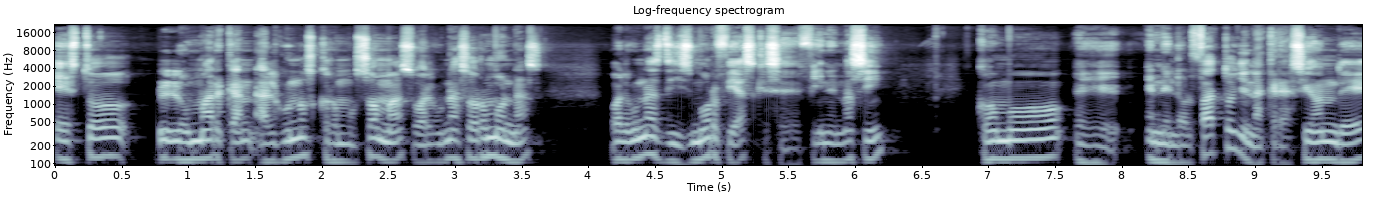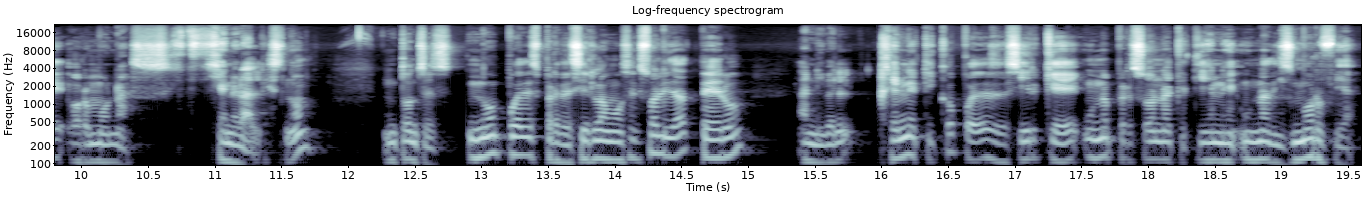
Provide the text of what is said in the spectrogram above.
esto lo marcan algunos cromosomas o algunas hormonas o algunas dismorfias que se definen así como eh, en el olfato y en la creación de hormonas generales, ¿no? Entonces, no puedes predecir la homosexualidad, pero a nivel genético puedes decir que una persona que tiene una dismorfia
